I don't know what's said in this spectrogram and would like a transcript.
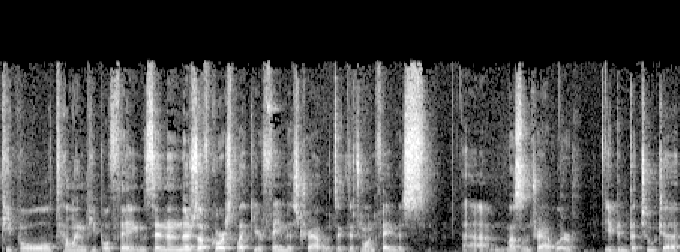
people telling people things, and then there's of course like your famous travelers. Like there's one famous um, Muslim traveler, Ibn Battuta,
